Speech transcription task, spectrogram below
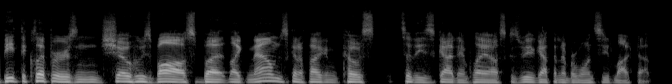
beat the Clippers and show who's boss," but like now I'm just gonna fucking coast to these goddamn playoffs because we've got the number one seed locked up.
